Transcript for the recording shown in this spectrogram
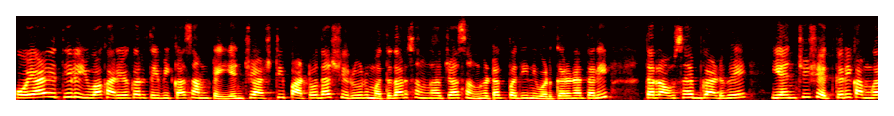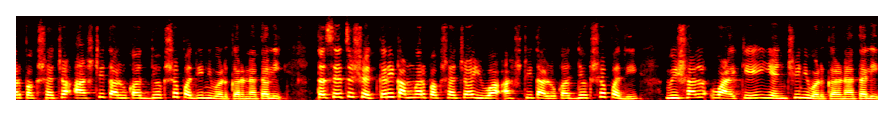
कोयाळ येथील युवा कार्यकर्ते विकास आमटे यांची आष्टी पाटोदा शिरूर मतदारसंघाच्या संघटकपदी निवड करण्यात आली. तर रावसाहेब गाढवे यांची शेतकरी कामगार पक्षाच्या आष्टी तालुकाध्यक्षपदी निवड करण्यात आली. तसेच शेतकरी कामगार पक्षाच्या युवा आष्टी तालुकाध्यक्षपदी विशाल वाळके यांची निवड करण्यात आली.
